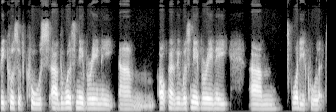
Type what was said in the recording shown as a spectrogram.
because of course uh, there was never any um, uh, there was never any um, what do you call it?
